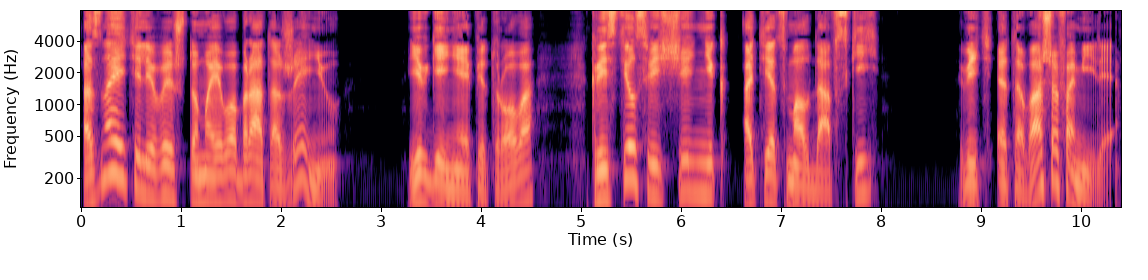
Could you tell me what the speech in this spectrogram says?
«А знаете ли вы, что моего брата Женю, Евгения Петрова, крестил священник отец Молдавский? Ведь это ваша фамилия?»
